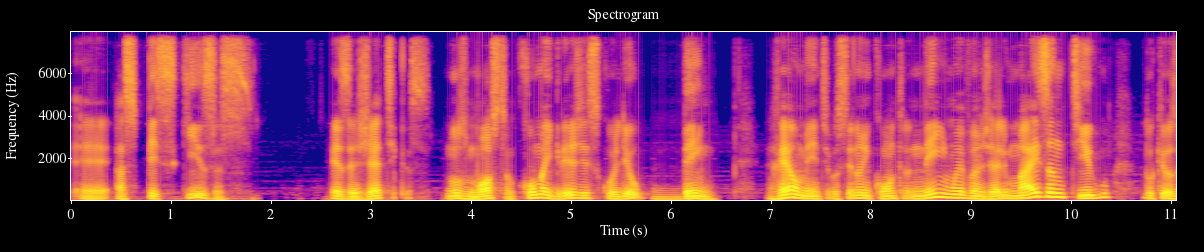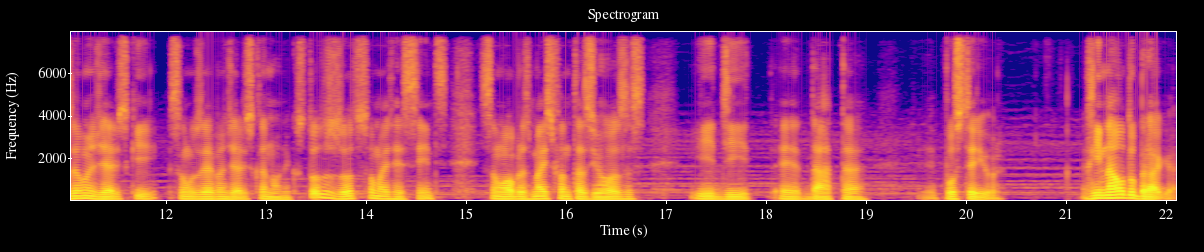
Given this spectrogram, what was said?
é, as pesquisas exegéticas nos mostram como a igreja escolheu bem. Realmente você não encontra nenhum evangelho mais antigo do que os evangelhos que são os evangelhos canônicos. Todos os outros são mais recentes, são obras mais fantasiosas e de é, data é, posterior. Rinaldo Braga.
